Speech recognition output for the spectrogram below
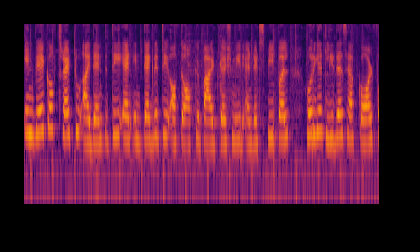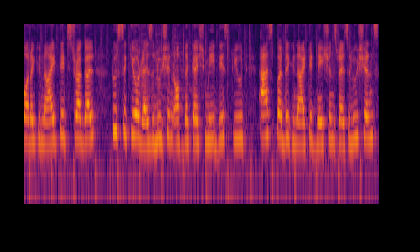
In wake of threat to identity and integrity of the occupied Kashmir and its people, Hurriyat leaders have called for a united struggle to secure resolution of the Kashmir dispute as per the United Nations resolutions.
